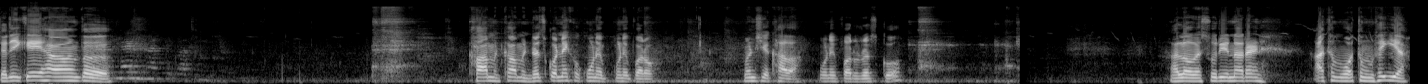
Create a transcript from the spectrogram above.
જરી કે હા તો. ખાવા ખાવા મને રસકો નાખો કોણે કોણે પરો મનશે ખાવા, કોણે પરો રસકો? હાલો, હવે સૂર્યનારાયણ આથમ આથમું થઈ ગયા.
